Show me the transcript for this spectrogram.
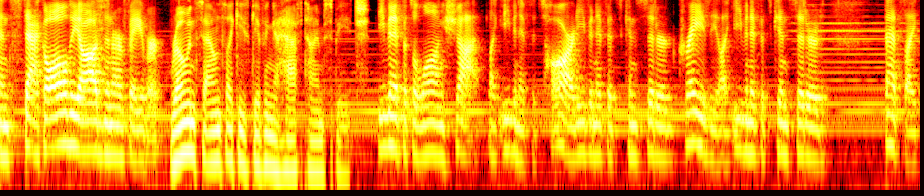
and stack all the odds in our favor. Rowan sounds like he's giving a halftime speech. Even if it's a long shot, like even if it's hard, even if it's considered crazy, like even if it's considered that's like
